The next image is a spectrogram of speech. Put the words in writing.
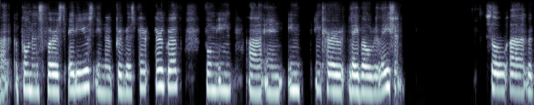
uh, opponent's first ADUs in the previous par paragraph, forming uh, an in inter-level relation. So uh, the,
